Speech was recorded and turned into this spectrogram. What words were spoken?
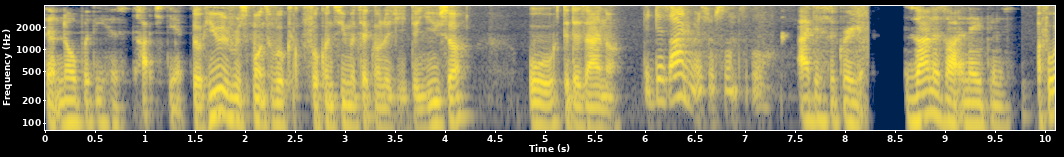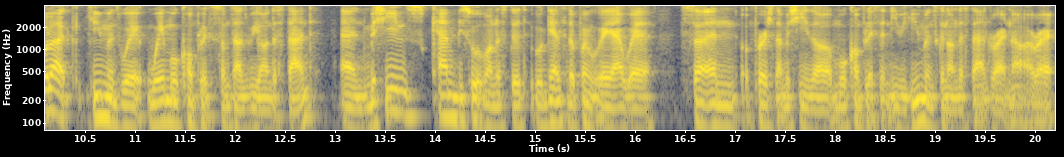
that nobody has touched yet. So, who is responsible for consumer technology, the user or the designer? The designer is responsible. I disagree. Designers are enablers. I feel like humans we're way more complex sometimes we understand, and machines can be sort of understood. We're getting to the point where yeah, where certain approaches that machines are more complex than even humans can understand right now, right?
